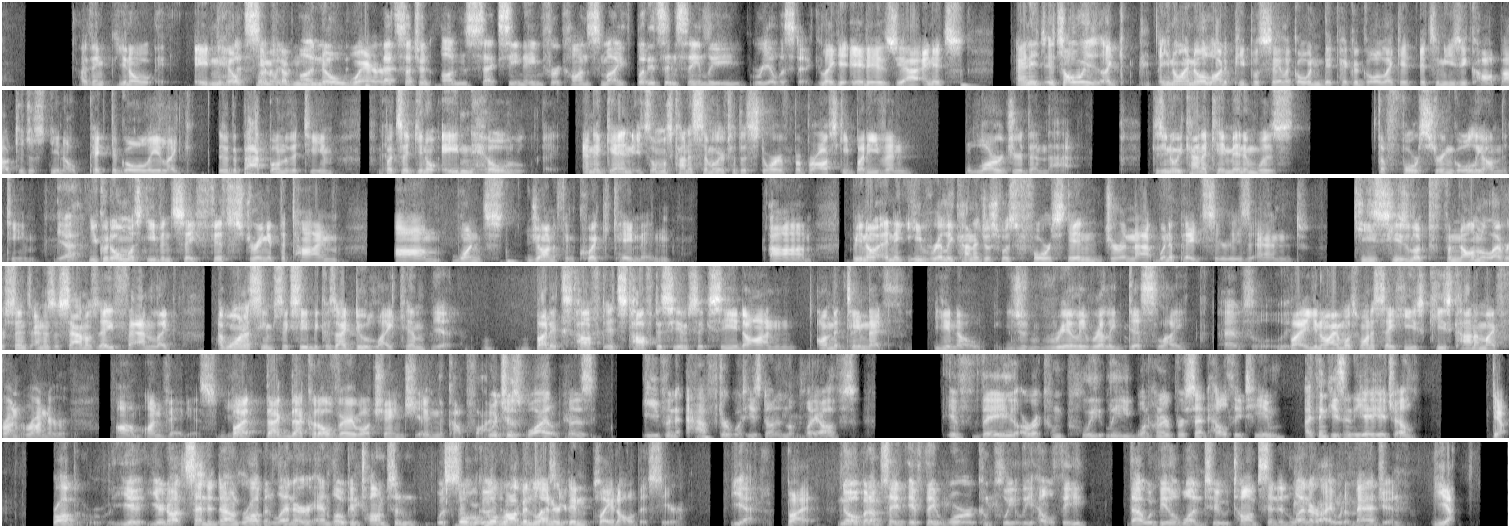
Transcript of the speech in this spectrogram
I think you know Adin Hill That's came out of un- nowhere. That's such an unsexy name for Conn Smythe, but it's insanely realistic. like it, it is yeah and it's and it's it's always like you know i know a lot of people say like oh when they pick a goal like it, it's an easy cop out to just you know pick the goalie like they're the backbone of the team but it's like you know adin hill and again it's almost kind of similar to the story of Bobrovsky, but even larger than that because you know he kind of came in and was the fourth string goalie on the team. Yeah. you could almost even say fifth string at the time um once jonathan quick came in. Um but you know and he really kind of just was forced in during that winnipeg series and he's he's looked phenomenal ever since. And as a san jose fan like i want to see him succeed because i do like him. Yeah. but it's tough it's tough to see him succeed on on the team that you know you just really really dislike Absolutely. but you know, I almost want to say he's he's kind of my front runner um, on Vegas. But that that could all very well change Yeah. in the Cup final. Which is wild because even after what he's done in the playoffs, if they are a completely 100% healthy team, I think he's in the AHL. Yeah. Rob, you, you're not sending down Robin Lehner and Logan Thompson was so well, well, Robin Lehner didn't play at all this year, Yeah. But No, but I'm saying if they were completely healthy, that would be the one two Thompson and Lehner, I would imagine. yeah,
